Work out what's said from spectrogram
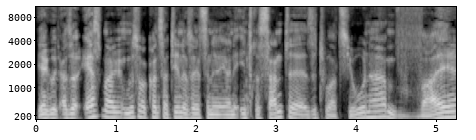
Ja gut, also erstmal müssen wir konstatieren, dass wir jetzt eine, eine interessante Situation haben, weil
